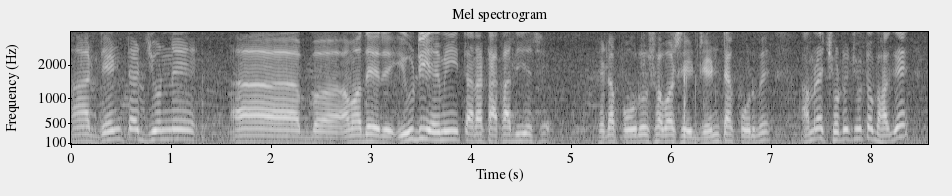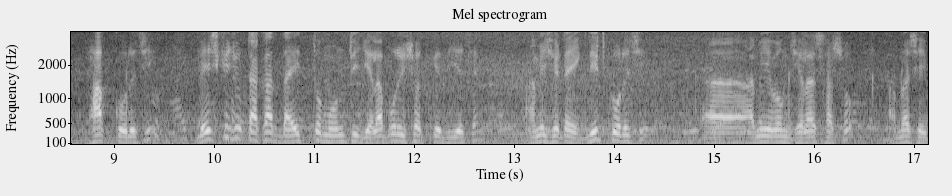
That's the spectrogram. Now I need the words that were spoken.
আহ, ড্রেনটার জন্যে আমাদের ইউডিএমই তারা টাকা দিয়েছে। সেটা পৌরসভা সেই ড্রেনটা করবে। আমরা ছোট ছোট ভাগে ভাগ করেছি। বেশ কিছু টাকার দায়িত্ব মন্ত্রী জেলা পরিষদকে দিয়েছেন। আমি সেটা এগ্রিড করেছি। আহ, আমি এবং জেলা শাসক আমরা সেই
